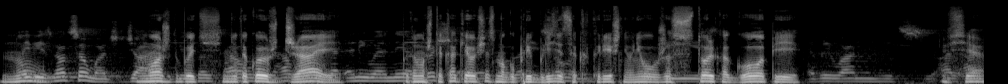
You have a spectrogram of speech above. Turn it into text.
ну, может быть, не такой уж джай, потому что как я вообще смогу приблизиться к Кришне? У него уже столько гопи, и все.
